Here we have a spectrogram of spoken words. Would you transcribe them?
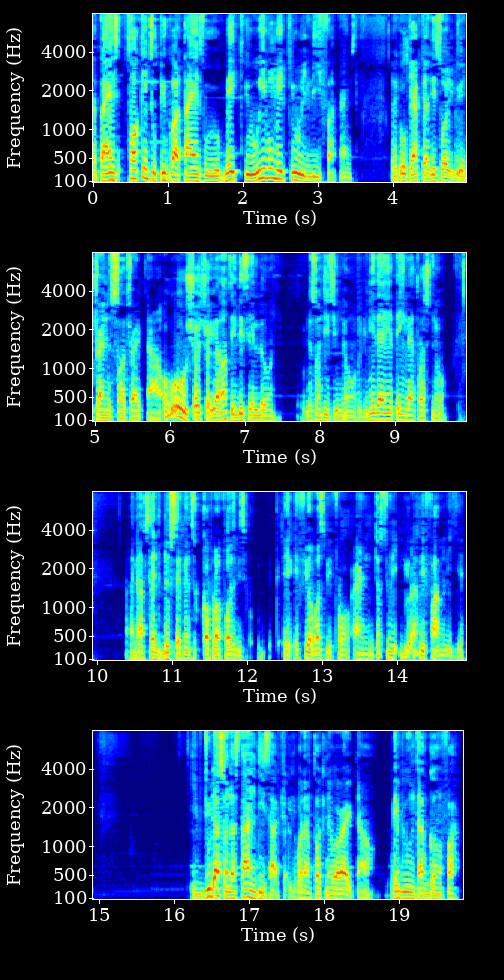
Are times talking to people at times will make you will even make you relief at times. Like, okay, actually, this is what you're trying to sort right now. Oh, sure, sure, you're not in this alone. We just want you to know. If you need anything, let us know. And I've said those statements to a couple of us, before, a, few of us before, and just you have a family here. If Judas understand this, actually, what I'm talking about right now, maybe we wouldn't have gone far.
